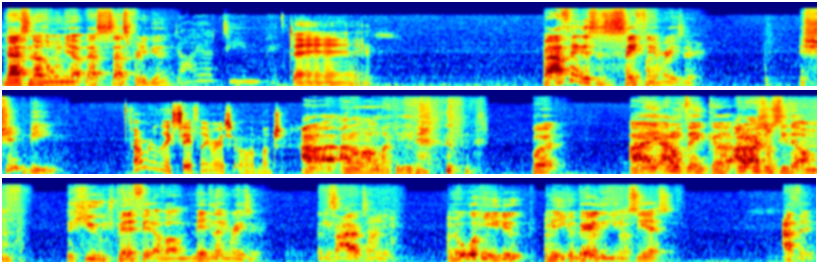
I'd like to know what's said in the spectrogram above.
That's another one. Yep, that's that's pretty good. Dire team pick. Dang. But I think this is a safe lane razor. It should be. I don't really like safe lane Razor all that much. I don't. I don't. I don't like it either. but I. I don't think. Uh, I don't. I just don't see the um the huge benefit of a mid lane razor against Io Tiny. I mean, what can you do? I mean, you can barely, you know, CS. I think.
